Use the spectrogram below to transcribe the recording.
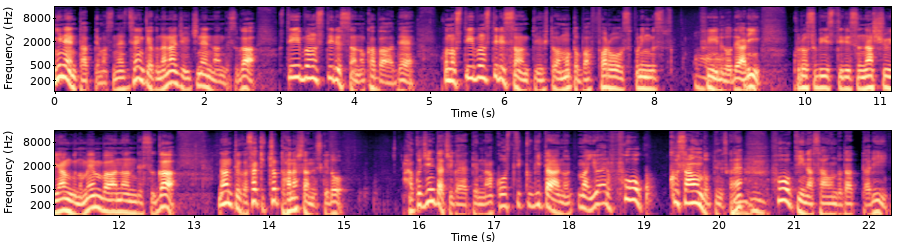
2年経ってますね。1971年なんですがスティーブン・スティリスさんのカバーでこのスティーブン・スティリスさんっていう人は元バッファロー・スプリングスフィールドでありクロスビー・スティリス・ナッシュ・ヤングのメンバーなんですがなんというかさっきちょっと話したんですけど白人たちがやってるアコースティックギターの、まあ、いわゆるフォークサウンドっていうんですかね、フォーキーなサウンドだったり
